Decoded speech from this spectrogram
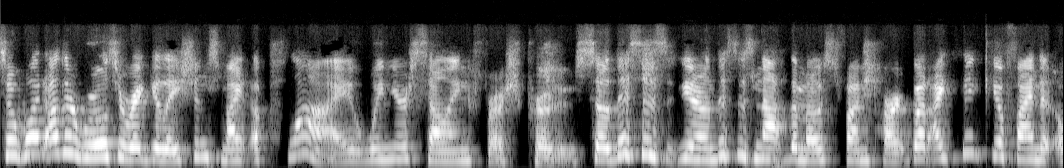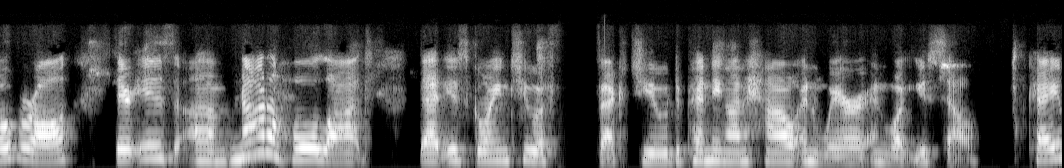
So what other rules or regulations might apply when you're selling fresh produce? So this is, you know, this is not the most fun part, but I think you'll find that overall there is um, not a whole lot that is going to affect you depending on how and where and what you sell. Okay.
